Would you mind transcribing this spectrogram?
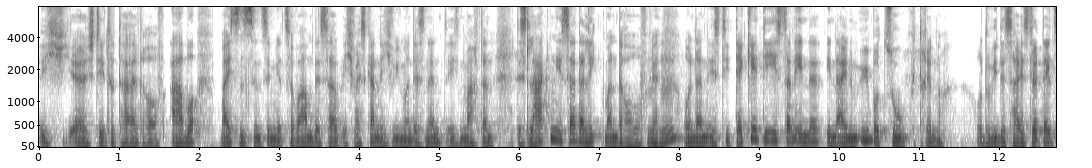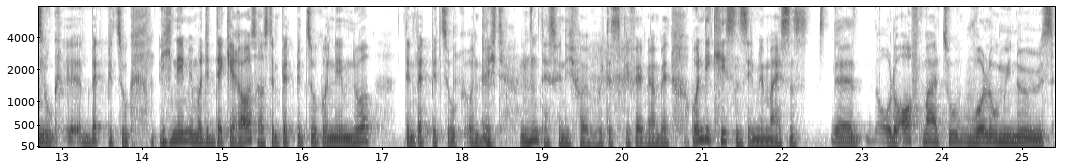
Ich äh, stehe total drauf. Aber meistens sind sie mir zu warm, deshalb, ich weiß gar nicht, wie man das nennt. Ich mache dann, das Laken ist ja, da liegt man drauf. Mhm. Und dann ist die Decke, die ist dann in, in einem Überzug drin oder wie das heißt, Bettbezug. der Decken, äh, Bettbezug. Ich nehme immer die Decke raus aus dem Bettbezug und nehme nur den Bettbezug. Und Echt? Mh, das finde ich voll gut. Das gefällt mir am besten. Und die Kissen sind mir meistens äh, oder oft mal zu voluminös.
